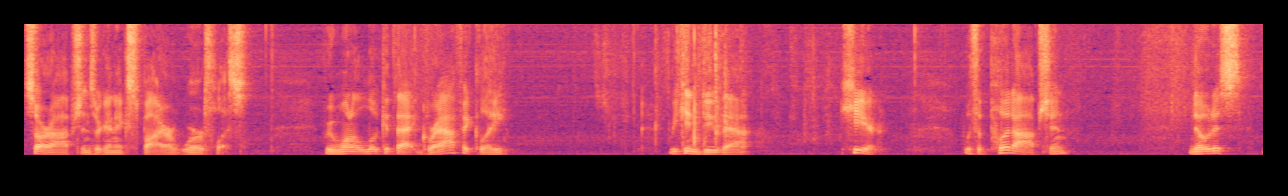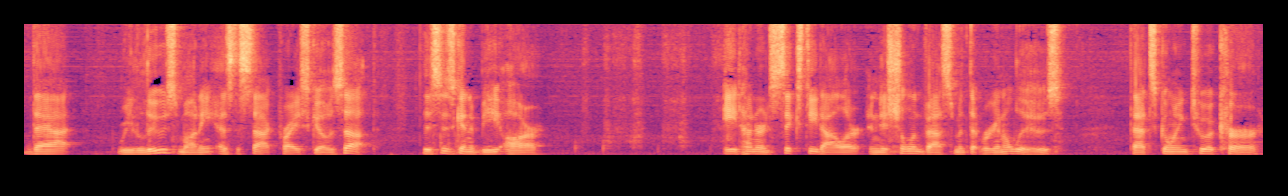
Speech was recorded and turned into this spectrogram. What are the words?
so our options are going to expire worthless. If we want to look at that graphically, we can do that here. With a put option, notice that we lose money as the stock price goes up. This is going to be our $860 initial investment that we're going to lose. That's going to occur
